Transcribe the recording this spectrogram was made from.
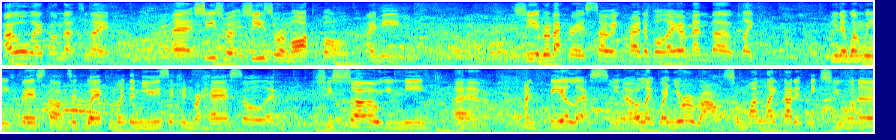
I will work on that tonight. Uh, she's she's remarkable. I mean, she Rebecca is so incredible. I remember like you know when we first started working with the music and rehearsal and she's so unique um, and fearless you know like when you're around someone like that it makes you want to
